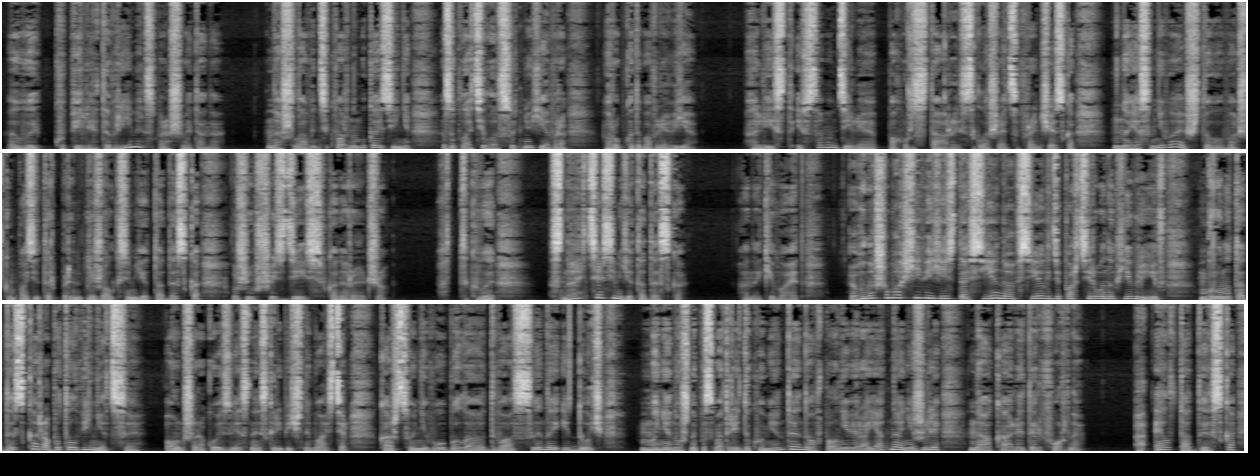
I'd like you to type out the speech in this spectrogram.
«Вы купили это в Риме?» — спрашивает она. «Нашла в антикварном магазине, заплатила сотню евро», — робко добавляю я. «Лист и в самом деле, похоже, старый», — соглашается Франческо. «Но я сомневаюсь, что ваш композитор принадлежал к семье Тадеско, жившей здесь, в Канареджо». «Так вы знаете о семье Тадеско?» Она кивает. В нашем архиве есть досье на всех депортированных евреев. Бруно Тадеско работал в Венеции. Он широко известный скрипичный мастер. Кажется, у него было два сына и дочь. Мне нужно посмотреть документы, но вполне вероятно, они жили на Кале дель Форно. А Эл Тадеско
